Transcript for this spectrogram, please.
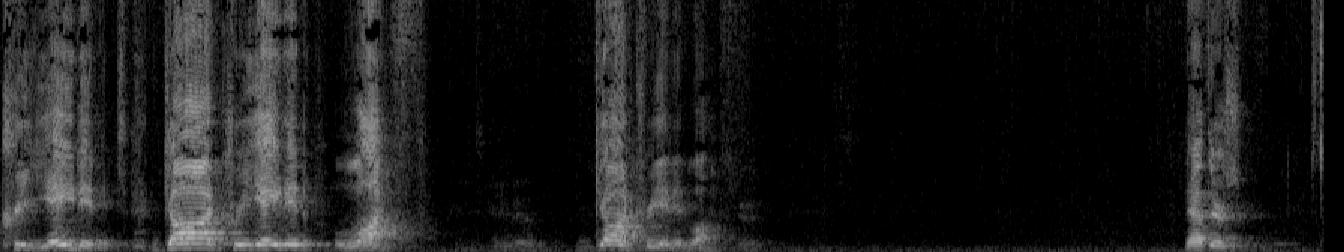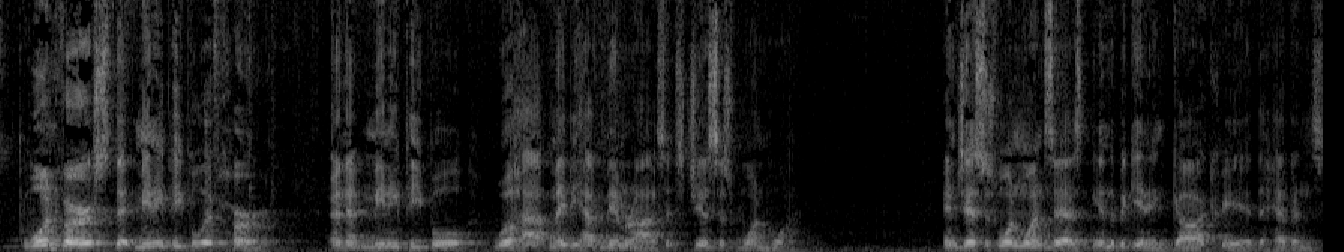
created it. God created life. God created life. Now, if there's one verse that many people have heard and that many people will have, maybe have memorized, it's Genesis 1 1. And Genesis 1 1 says, In the beginning, God created the heavens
